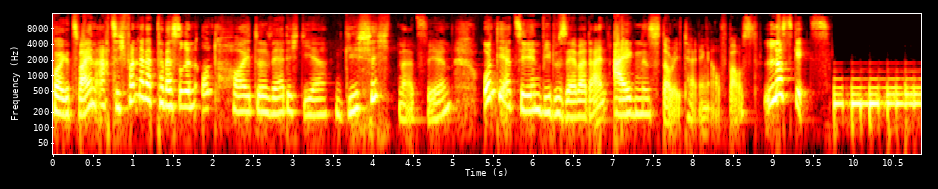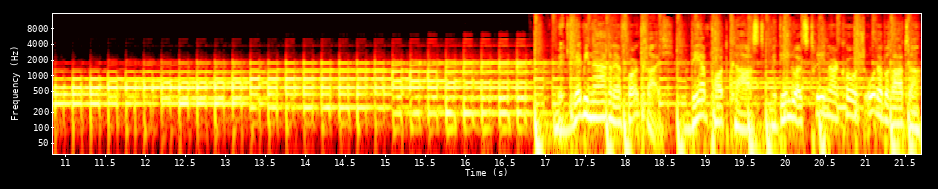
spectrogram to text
Folge 82 von der Webverbesserin und heute werde ich dir Geschichten erzählen und dir erzählen, wie du selber dein eigenes Storytelling aufbaust. Los geht's! Mit Webinaren erfolgreich. Der Podcast, mit dem du als Trainer, Coach oder Berater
